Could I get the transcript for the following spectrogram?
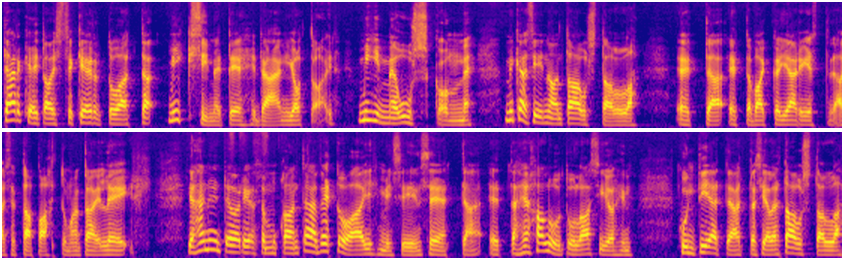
tärkeintä olisi se kertoa, että miksi me tehdään jotain, mihin me uskomme, mikä siinä on taustalla, että, että vaikka järjestetään se tapahtuma tai leiri. Ja hänen teoriansa mukaan tämä vetoaa ihmisiin se, että, että he haluavat tulla asioihin, kun tietää, että siellä taustalla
